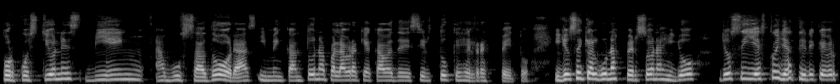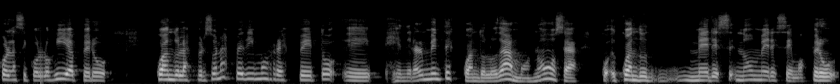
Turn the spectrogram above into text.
por cuestiones bien abusadoras, y me encantó una palabra que acabas de decir tú, que es el respeto. Y yo sé que algunas personas, y yo, yo sí, esto ya tiene que ver con la psicología, pero cuando las personas pedimos respeto, eh, generalmente es cuando lo damos, ¿no? O sea, cuando merece, no merecemos, pero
